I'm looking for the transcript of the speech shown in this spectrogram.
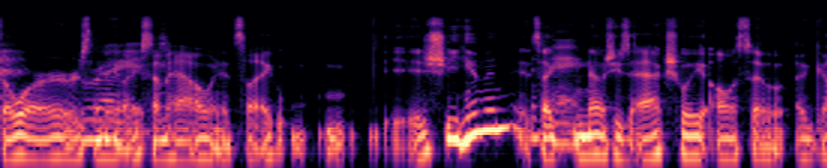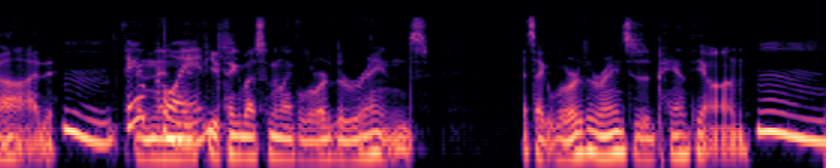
Thor or something like somehow. And it's like, is she human? It's Okay. like no, she's actually also a god. Hmm, fair and then point if you think about something like Lord of the Rings, it's like Lord of the Rings is a pantheon. Hmm.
